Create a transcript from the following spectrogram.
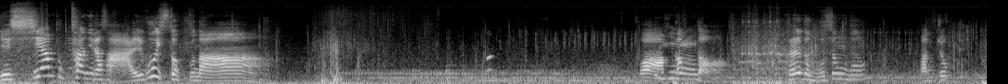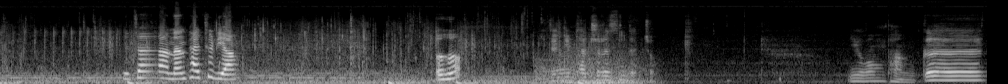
얘 시한폭탄이라서 알고 있었구나. 와 조심해. 아깝다. 그래도 무승부 만족. 괜찮아 난 탈출이야. 어허? 이대님 탈출했으면 됐죠. 이번 판 끝.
